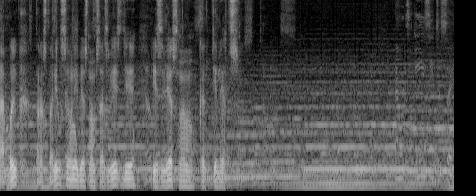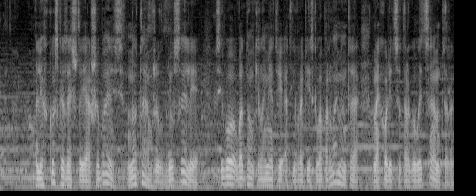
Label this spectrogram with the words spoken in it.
а бык растворился в небесном созвездии, известном как Телец. Легко сказать, что я ошибаюсь, но там же, в Брюсселе, всего в одном километре от Европейского парламента, находится торговый центр.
